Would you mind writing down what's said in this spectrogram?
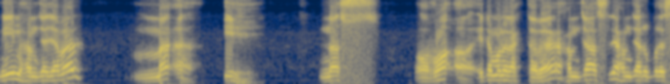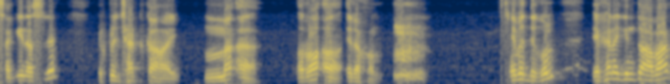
মিম, হামজা যাবার মা ইহ, নাস, র এটা মনে রাখতে হবে হ্যাঁ? হামজা আসলে, হামজার উপরে সাকিন আসলে একটু ঝাটকা হয়। মা র এরকম। এবার দেখুন, এখানে কিন্তু আবার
